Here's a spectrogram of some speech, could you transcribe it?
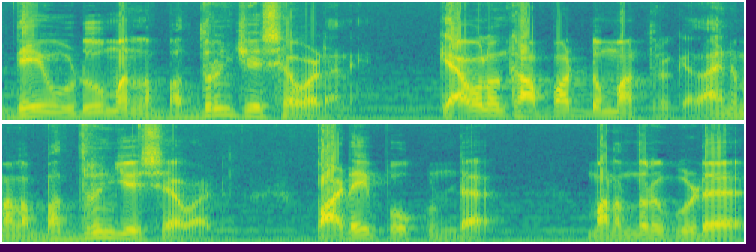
దేవుడు మనల్ని భద్రం చేసేవాడని. కేవలం కాపాడడం మాత్రం కాదు ఆయన మనల్ని భద్రం చేసేవాడు. పాడైపోకుండా మనందరం కూడా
